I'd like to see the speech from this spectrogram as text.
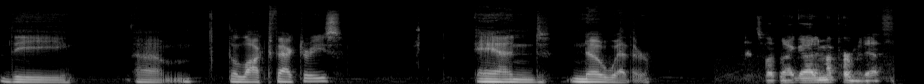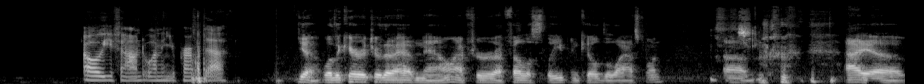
the um, the locked factories and no weather. That's what I got in my permadeath. Oh, you found one in your permadeath. Yeah, well, the character that I have now, after I fell asleep and killed the last one, um, I uh,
